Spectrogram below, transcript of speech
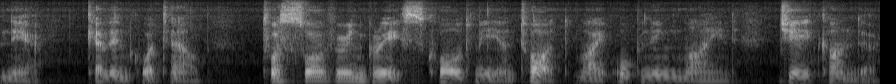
near. Kevin Cortell. 'Twas sovereign grace called me and taught my opening mind. J. Conder.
